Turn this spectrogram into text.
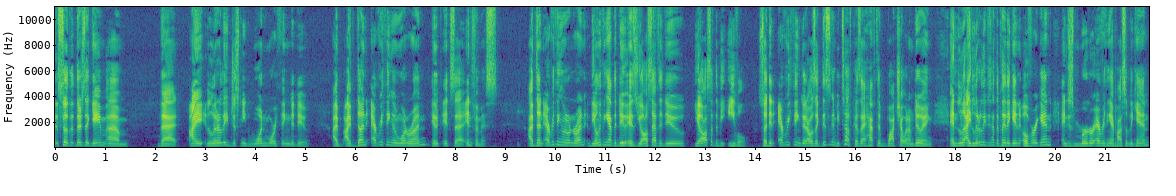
So th- there's a game um, that I literally just need one more thing to do. I've, I've done everything in one run. It, it's uh, inFamous. I've done everything in one run. The only thing you have to do is you also have to do you also have to be evil. So I did everything good. I was like, this is gonna be tough because I have to watch out what I'm doing, and li- I literally just have to play the game over again and just murder everything I possibly can.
